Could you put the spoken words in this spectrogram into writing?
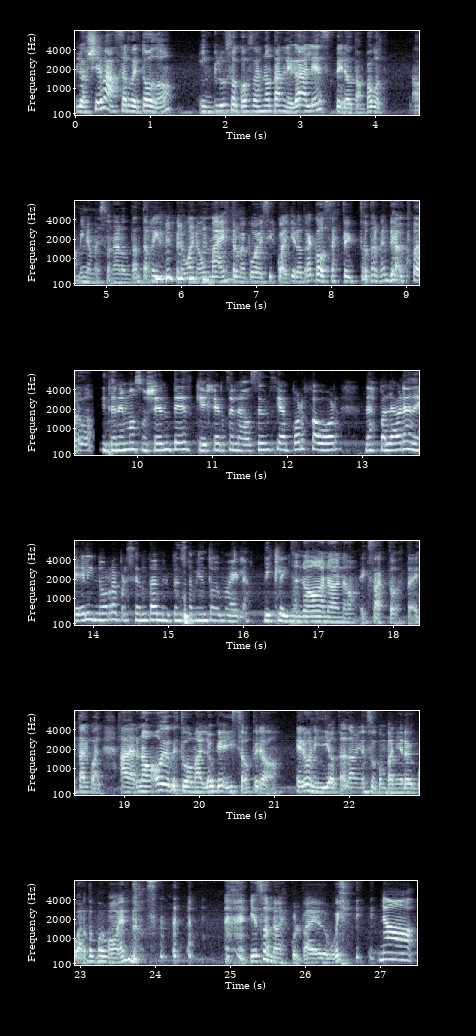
lo lleva a hacer de todo, incluso cosas no tan legales, pero tampoco a mí no me sonaron tan terribles, pero bueno, un maestro me puede decir cualquier otra cosa, estoy totalmente de acuerdo. Si tenemos oyentes que ejercen la docencia, por favor, las palabras de Eli no representan el pensamiento de Maela. Disclaimer. No, no, no, exacto, está, es tal cual. A ver, no, obvio que estuvo mal lo que hizo, pero era un idiota también su compañero de cuarto por momentos. y eso no es culpa de Dewey. No,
